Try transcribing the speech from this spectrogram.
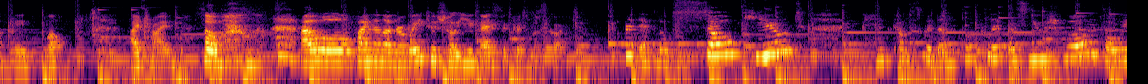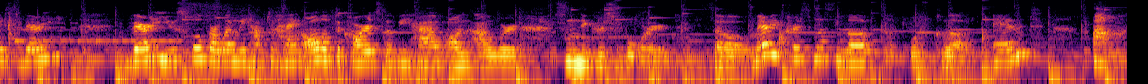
Okay well I tried. So I will find another way to show you guys the Christmas card. It looks so cute. It comes with a little clip as usual. It's always very very useful for when we have to hang all of the cards that we have on our Snickers board. So, Merry Christmas, Love Wolf Club. And, oh,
